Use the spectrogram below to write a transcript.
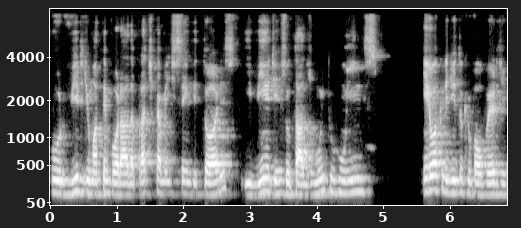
por vir de uma temporada praticamente sem vitórias e vinha de resultados muito ruins, eu acredito que o Valverde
